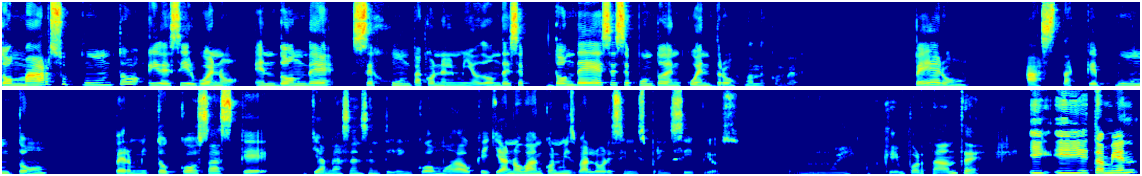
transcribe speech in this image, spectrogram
tomar su punto y decir, bueno, ¿en dónde se junta con el mío? ¿Dónde, ese, dónde es ese punto de encuentro? ¿Dónde converge? pero hasta qué punto permito cosas que ya me hacen sentir incómoda o que ya no van con mis valores y mis principios. Uy, qué importante. Y, y también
